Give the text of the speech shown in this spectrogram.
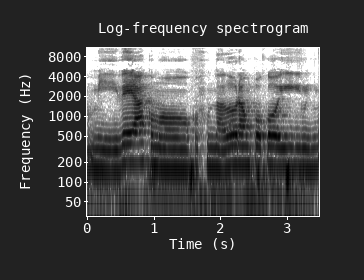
mi idea como cofundadora un poco y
